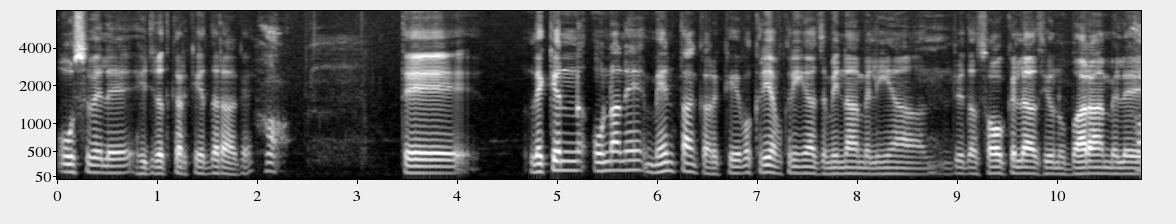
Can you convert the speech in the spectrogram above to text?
ਉਸ ਵੇਲੇ ਹਿਜਰਤ ਕਰਕੇ ਇੱਧਰ ਆ ਗਏ। ਹਾਂ। ਤੇ ਲੇਕਿਨ ਉਹਨਾਂ ਨੇ ਮਿਹਨਤਾਂ ਕਰਕੇ ਵੱਖਰੀਆਂ ਵੱਖਰੀਆਂ ਜ਼ਮੀਨਾਂ ਮਿਲੀਆਂ। ਜਿਹਦਾ 100 ਕਿੱਲਾ ਸੀ ਉਹਨੂੰ 12 ਮਿਲੇ।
